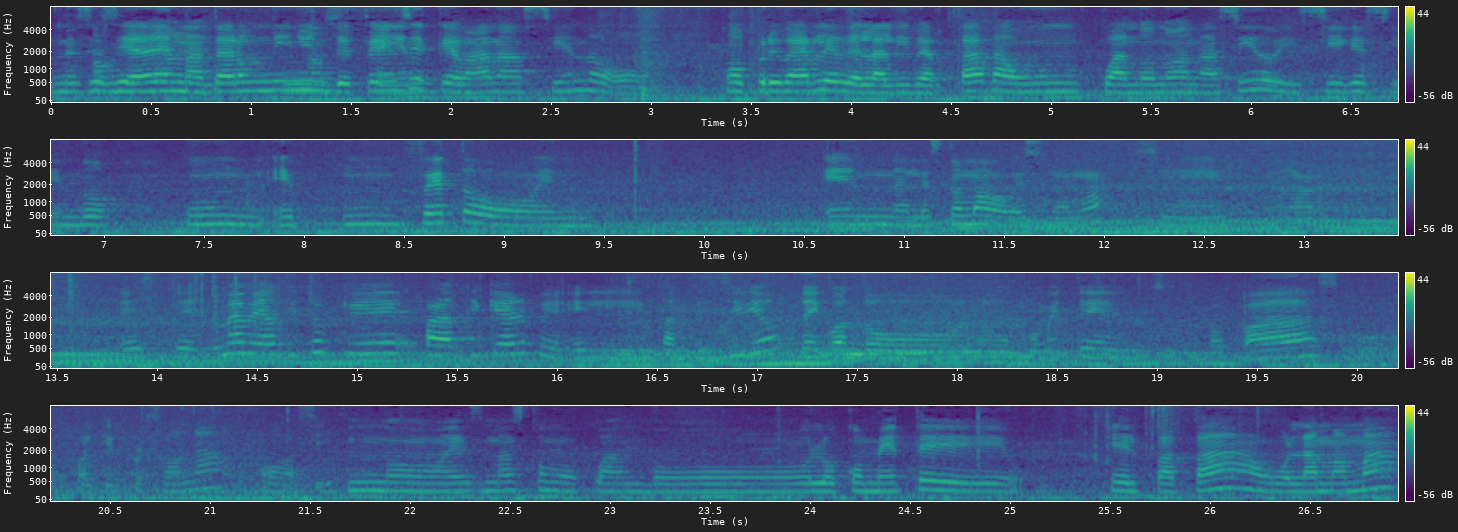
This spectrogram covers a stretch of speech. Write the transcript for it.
necesidad de matar a un niño inocente. indefenso que va naciendo o, o privarle de la libertad aún cuando no ha nacido y sigue siendo un, eh, un feto en, en el estómago de su mamá. Sí, claro. Este, tú me habías dicho que para ti que era el, el infanticidio de cuando lo cometen sus papás o cualquier persona o así. No, es más como cuando lo comete el papá o la mamá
